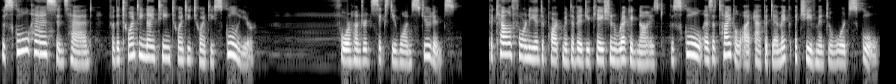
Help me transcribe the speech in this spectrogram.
The school has since had, for the 2019-2020 school year, 461 students. The California Department of Education recognized the school as a Title I Academic Achievement Award school.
